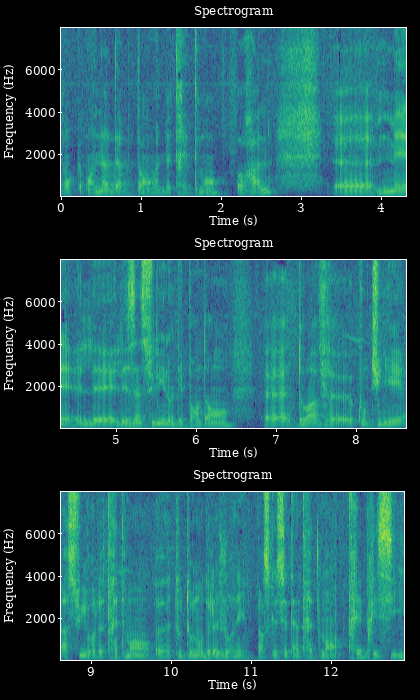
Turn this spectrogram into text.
donc en adaptant le traitement oral, mais les, les insulinodépendants euh, doivent euh, continuer à suivre le traitement euh, tout au long de la journée, parce que c'est un traitement très précis,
